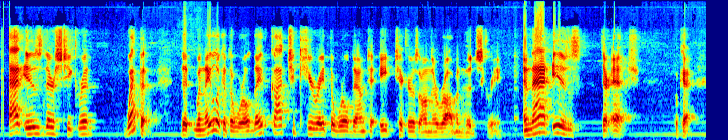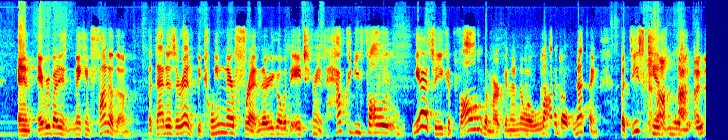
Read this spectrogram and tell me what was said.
but that is their secret weapon that when they look at the world, they've got to curate the world down to eight tickers on their Robinhood screen. And that is their edge. Okay. And everybody's making fun of them, but that is their edge. Between their friends, there you go with the eight screens. How could you follow? Yeah, so you could follow the market and know a lot about nothing. But these kids know the eight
